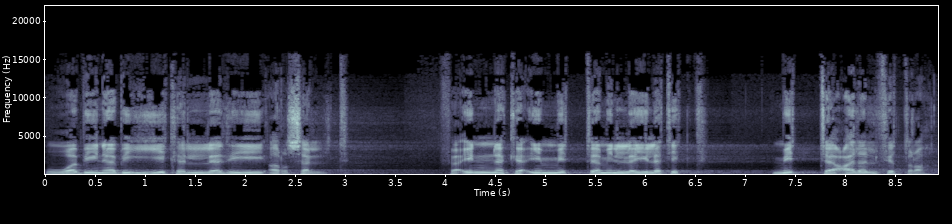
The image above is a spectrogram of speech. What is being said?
وبنبيك الذي أرسلت فإنك إن مت من ليلتك مت على الفطرة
